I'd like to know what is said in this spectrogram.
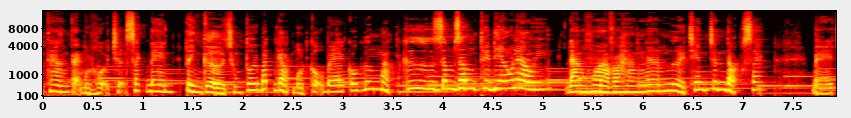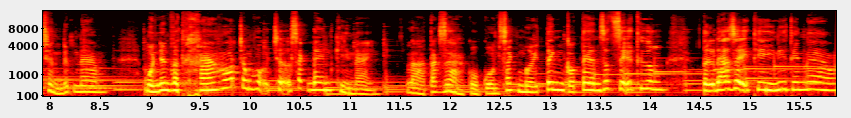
thang tại một hội chợ sách đen, tình cờ chúng tôi bắt gặp một cậu bé có gương mặt cứ dâm dâm thế đéo nào ấy, đang hòa vào hàng ngàn người trên chân đọc sách. Bé Trần Đức Nam, một nhân vật khá hot trong hội chợ sách đen kỳ này, là tác giả của cuốn sách mới tinh có tên rất dễ thương, Tớ đã dậy thì như thế nào,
